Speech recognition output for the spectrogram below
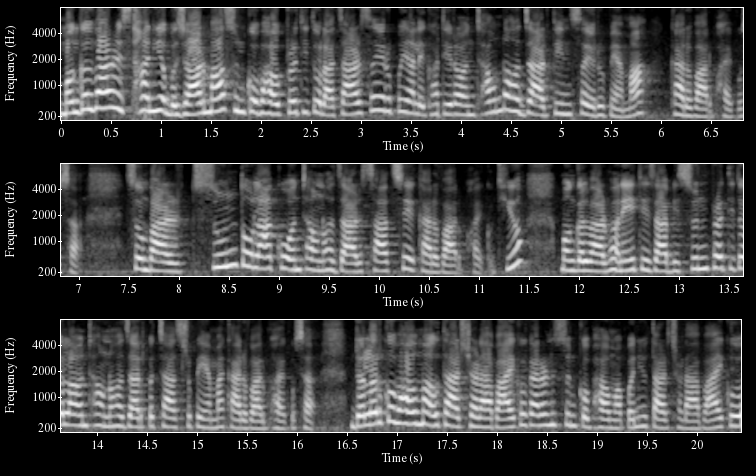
मंगलबार स्थानीय बजारमा सुनको भाव प्रति तोला चार सय रुपियाँले घटेर अन्ठाउन्न हजार तीन सय रुपियाँमा कारोबार भएको छ। सोमबार सुन तोलाको अन्ठाउन्न हजार सात सय कारोबार भएको थियो। मंगलबार भने तेजाबी सुन प्रति तोला अन्ठाउन्न हजार पचास रुपियाँमा कारोबार भएको छ। डलरको भावमा उतार चढाव आएको कारण सुनको भावमा पनि उतार चढाव आएको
